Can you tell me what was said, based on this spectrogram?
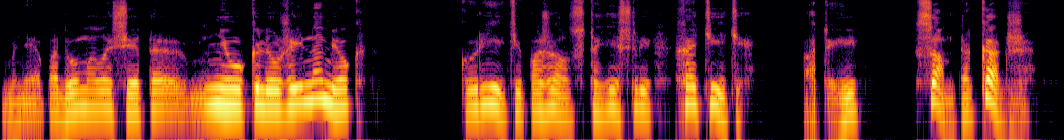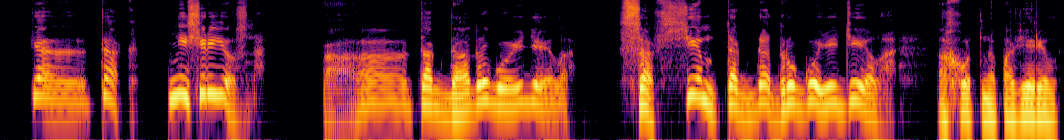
Мне подумалось, это неуклюжий намек. «Курите, пожалуйста, если хотите». «А ты? Сам-то как же?» «Я так, несерьезно». «А, тогда другое дело». «Совсем тогда другое дело», — охотно поверил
